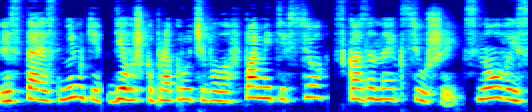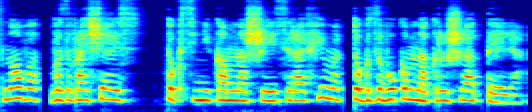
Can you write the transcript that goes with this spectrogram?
Листая снимки, девушка прокручивала в памяти все, сказанное Ксюшей, снова и снова возвращаясь то к синякам на шее Серафимы, то к звукам на крыше отеля.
